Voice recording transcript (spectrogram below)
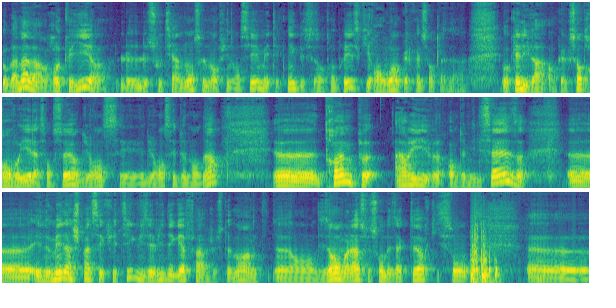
Obama va recueillir le, soutien non seulement financier, mais technique de ces entreprises, qui renvoient en quelque sorte, auquel il va en quelque sorte renvoyer l'ascenseur durant ces, durant ces deux mandats. Trump arrive en 2016 euh, et ne ménage pas ses critiques vis-à-vis des GAFA, justement, en disant, voilà, ce sont des acteurs qui sont euh,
